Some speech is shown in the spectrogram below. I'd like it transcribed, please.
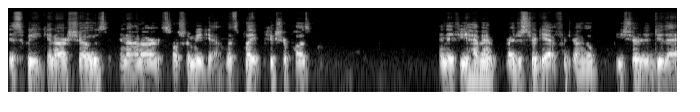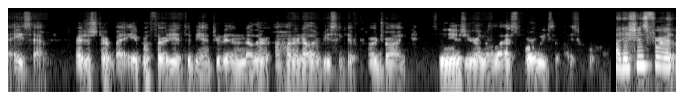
this week in our shows and on our social media. Let's play Picture Puzzle. And if you haven't registered yet for Jungle, be sure to do that ASAP. Register by April 30th to be entered in another $100 Visa gift card drawing. Seniors, you're in the last four weeks of high school. Auditions for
